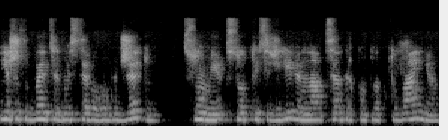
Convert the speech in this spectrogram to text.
іншу субвенцію з місцевого бюджету в сумі 100 тисяч гривень на центр комплектування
